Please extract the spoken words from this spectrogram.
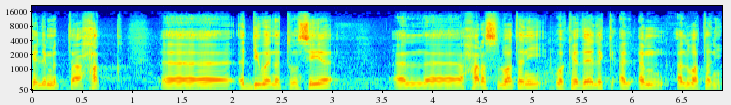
كلمة حق الديوانة التونسية. الحرس الوطني وكذلك الأمن الوطني.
